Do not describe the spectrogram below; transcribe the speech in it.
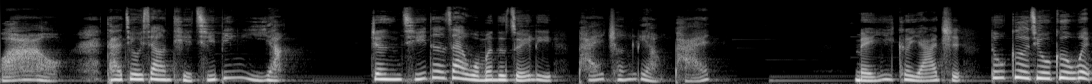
哇哦，它就像铁骑兵一样，整齐的在我们的嘴里排成两排。每一颗牙齿都各就各位，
